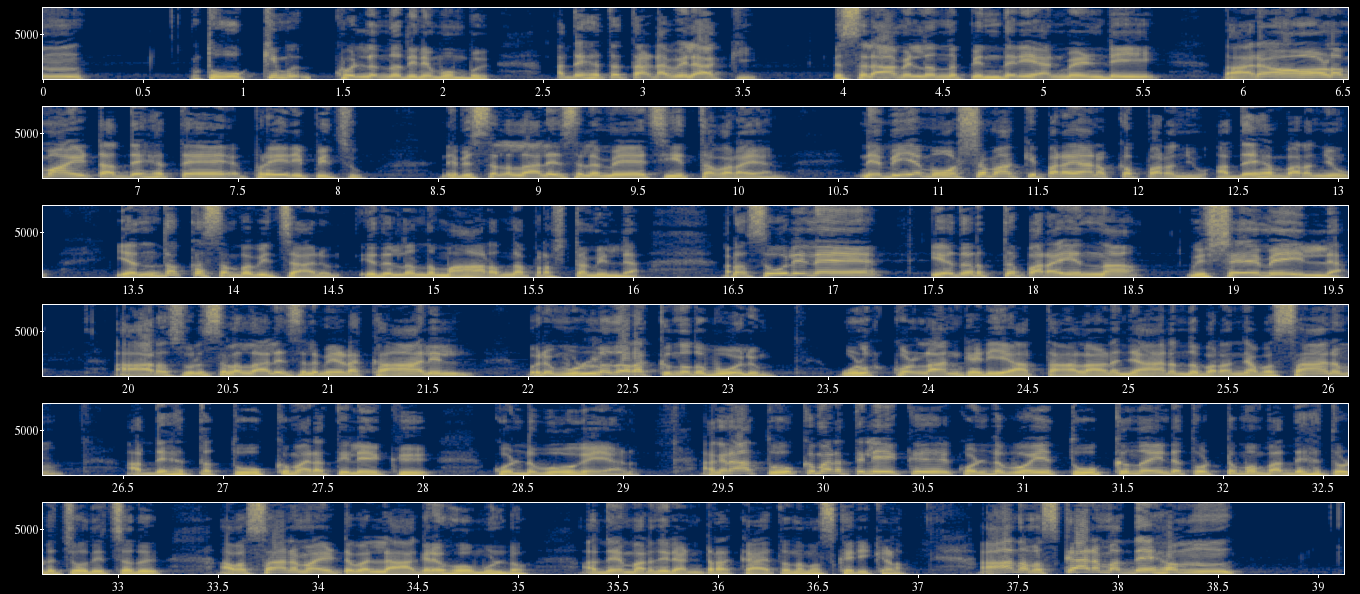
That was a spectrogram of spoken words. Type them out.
തൂക്കി കൊല്ലുന്നതിന് മുമ്പ് അദ്ദേഹത്തെ തടവിലാക്കി. ഇസ്ലാമിൽ നിന്ന് പിന്തിരിയാൻ വേണ്ടി ധാരാളമായിട്ട് അദ്ദേഹത്തെ പ്രേരിപ്പിച്ചു. നബി സല്ലാ അലൈഹി സ്വലമയെ ചീത്ത പറയാൻ നബിയെ മോശമാക്കി പറയാനൊക്കെ പറഞ്ഞു. അദ്ദേഹം പറഞ്ഞു എന്തൊക്കെ സംഭവിച്ചാലും ഇതിൽ നിന്ന് മാറുന്ന പ്രശ്നമില്ല. റസൂലിനെ എതിർത്ത് പറയുന്ന വിഷയമേ ഇല്ല. ആ റസൂൽ സല്ലാ അലൈഹി സ്വലമയുടെ കാലിൽ ഒരു മുള്ളു തറക്കുന്നത് പോലും ഉൾക്കൊള്ളാൻ കഴിയാത്ത ആളാണ് ഞാനെന്ന് പറഞ്ഞ അവസാനം അദ്ദേഹത്തെ തൂക്കുമരത്തിലേക്ക് കൊണ്ടുപോവുകയാണ്. അങ്ങനെ ആ തൂക്കുമരത്തിലേക്ക് കൊണ്ടുപോയി തൂക്കുന്നതിന്റെ തൊട്ട് മുമ്പ് അദ്ദേഹത്തോട് ചോദിച്ചത് അവസാനമായിട്ട് വല്ല ആഗ്രഹവുമുണ്ടോ? അദ്ദേഹം പറഞ്ഞ് രണ്ടറക്കായത്ത് നമസ്കരിക്കണം. ആ നമസ്കാരം അദ്ദേഹം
